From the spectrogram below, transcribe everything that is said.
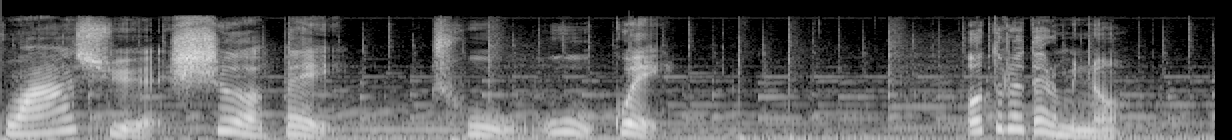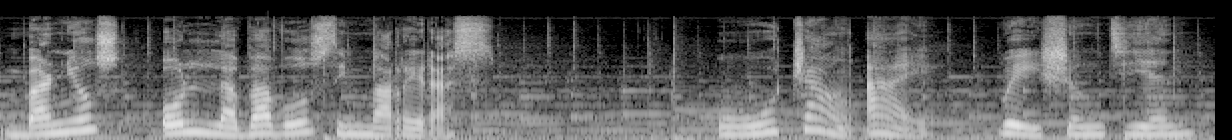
Hua Xue She Bei Chu Gui. Otro término. Baños o lavabos sin barreras. Wu Zhang Ai Wei Sheng Jian.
